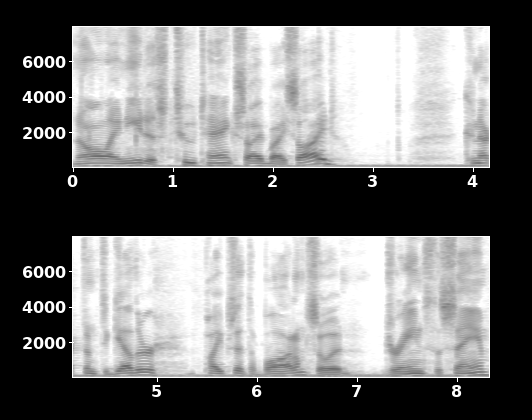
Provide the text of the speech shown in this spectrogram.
Now all I need is two tanks side by side. Connect them together. Pipes at the bottom so it drains the same.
